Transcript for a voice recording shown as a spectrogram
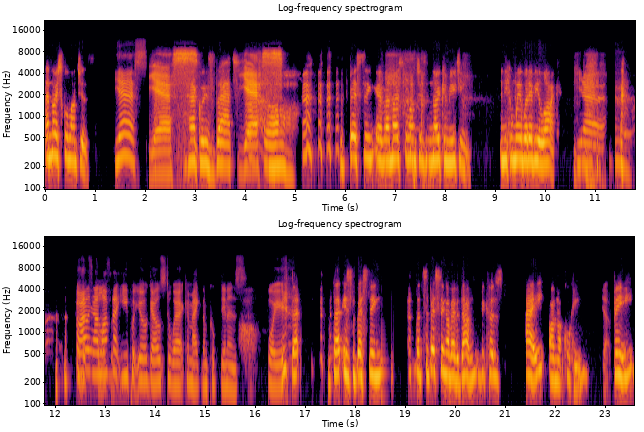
and no school lunches. Yes. Yes. How good is that? Yes. Oh, the best thing ever. No school lunches and no commuting. And you can wear whatever you like. Yeah. Kylie, I love that you put your girls to work and make them cook dinners for you. That that is the best thing that's the best thing I've ever done because A, I'm not cooking. Yep. B,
